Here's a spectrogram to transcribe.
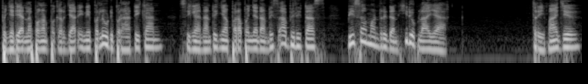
Penyediaan lapangan pekerjaan ini perlu diperhatikan sehingga nantinya para penyandang disabilitas bisa mandiri dan hidup layak. Terima aja.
